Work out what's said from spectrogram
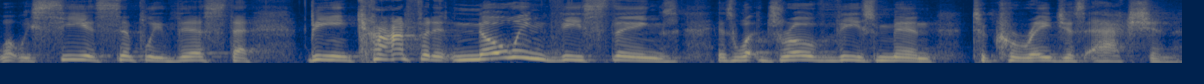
What we see is simply this that being confident, knowing these things, is what drove these men to courageous action.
